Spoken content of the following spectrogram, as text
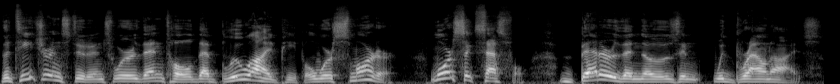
The teacher and students were then told that blue eyed people were smarter, more successful, better than those in, with brown eyes.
